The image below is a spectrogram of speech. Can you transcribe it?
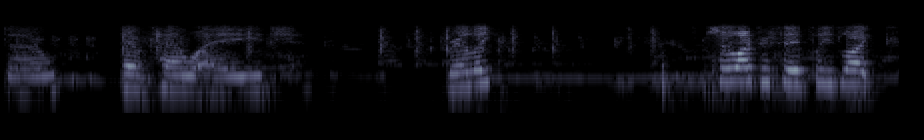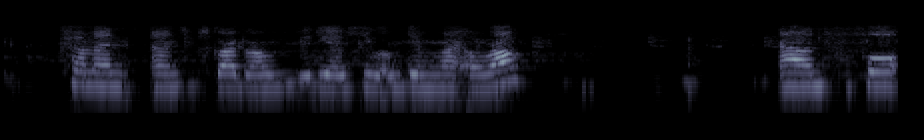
so don't care what age. Really? So like I said, please like, comment and subscribe to our videos, see what I'm doing right or wrong. And for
